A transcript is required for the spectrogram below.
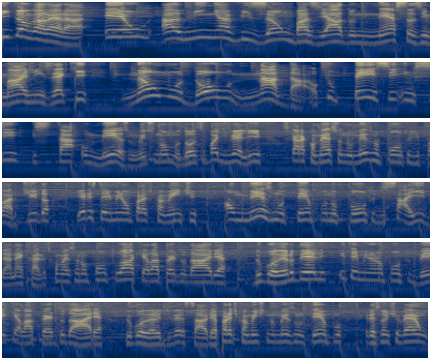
Então, galera, eu, a minha visão baseado nessas imagens é que não mudou nada. O que o pace em si está o mesmo. Isso não mudou. Você pode ver ali, os caras começam no mesmo ponto de partida e eles terminam praticamente ao mesmo tempo no ponto de saída, né, cara? Eles começam no ponto A, que é lá perto da área do goleiro dele, e terminam no ponto B, que é lá perto da área do goleiro adversário. E é praticamente no mesmo tempo. Eles não tiveram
